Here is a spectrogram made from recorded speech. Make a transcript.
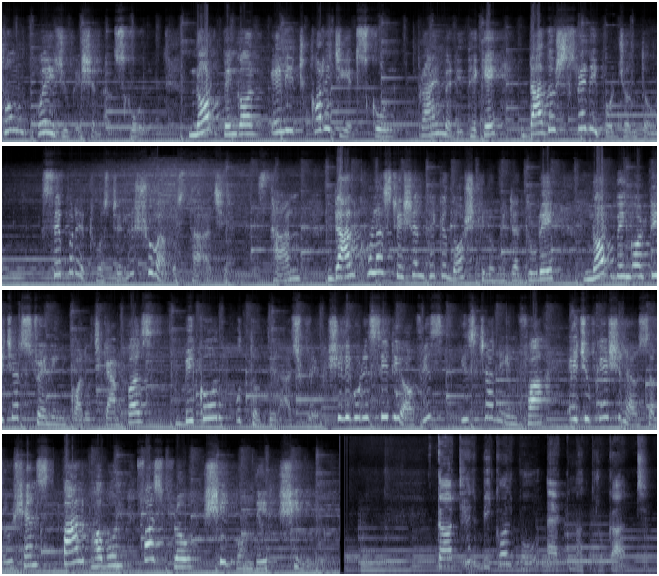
co educational school. North Bengal elite collegiate school, primary থেকে দ্বাদশ শ্রেণি পর্যন্ত। সেপারেট হোস্টেলের সুব্যবস্থা আছে। স্থান ডালখোলা স্টেশন থেকে দশ কিলোমিটার দূরে north Bengal teachers training college campus, Bikor, Uttar Dinajpur. Siliguri city office, eastern infra educational solutions, Pal Bhavan, first floor Shiva মন্দির, শিলিগুড়ি। কাঠের বিকল্প একমাত্র কাঠ।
